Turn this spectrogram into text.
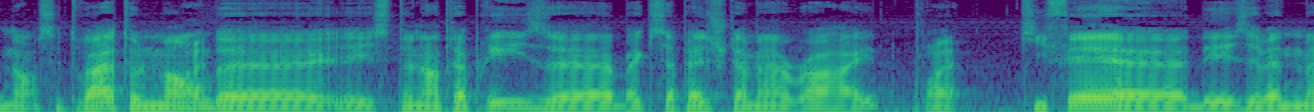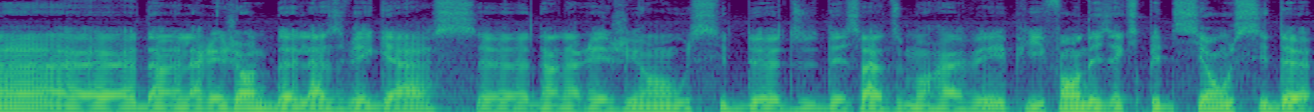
Non, c'est ouvert à tout le monde. euh, et c'est une entreprise euh, ben, qui s'appelle justement Rawhide, Ouais. qui fait euh, des événements euh, dans la région de Las Vegas, euh, dans la région aussi de- du désert du Mojave. Puis ils font des expéditions aussi de,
